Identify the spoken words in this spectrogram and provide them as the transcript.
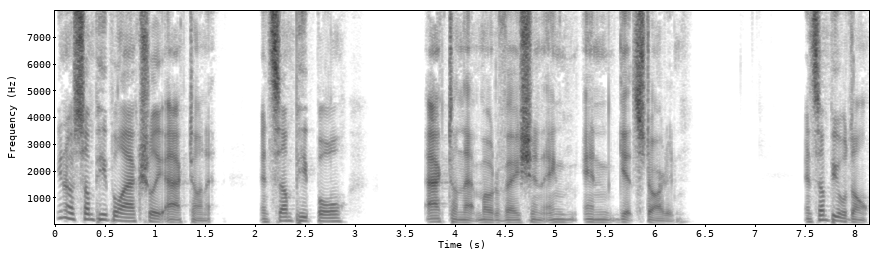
you know, some people actually act on it, and some people act on that motivation and and get started. And some people don't.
